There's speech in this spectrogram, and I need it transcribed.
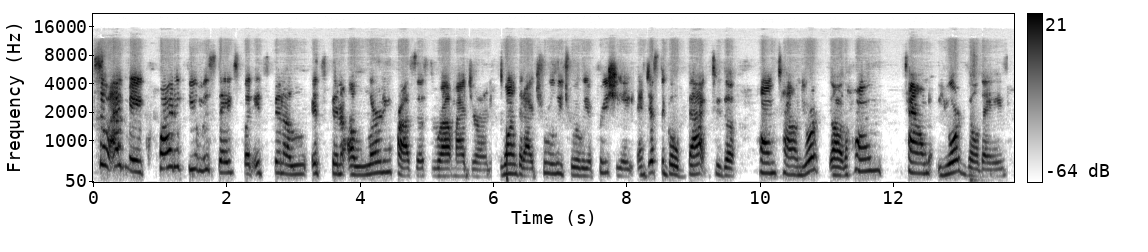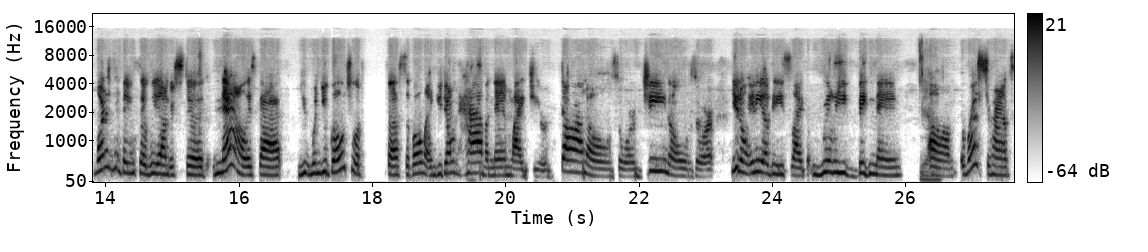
So I've made quite a few mistakes, but it's been a it's been a learning process throughout my journey, one that I truly, truly appreciate. And just to go back to the hometown York, uh, the hometown Yorkville days, one of the things that we understood now is that you when you go to a festival and you don't have a name like Giordano's or Gino's or, you know, any of these like really big name yeah. um, restaurants,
